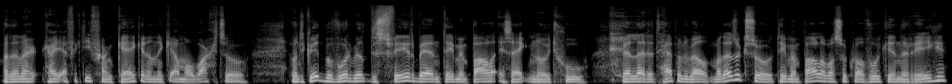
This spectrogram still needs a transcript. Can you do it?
Maar dan ga je effectief gaan kijken en dan denk je, allemaal wacht zo. Want ik weet bijvoorbeeld, de sfeer bij een Tame Impala is eigenlijk nooit goed. Bij Let It Happen wel, maar dat is ook zo. Tame Impala was ook wel vorige keer in de regen,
